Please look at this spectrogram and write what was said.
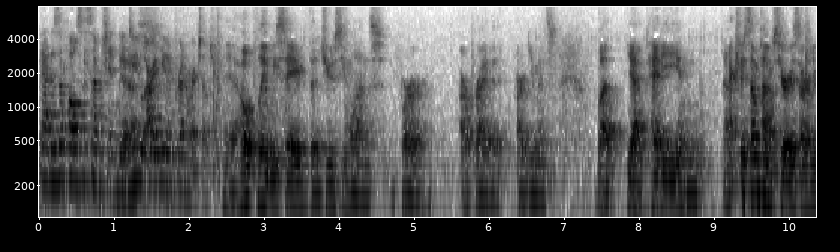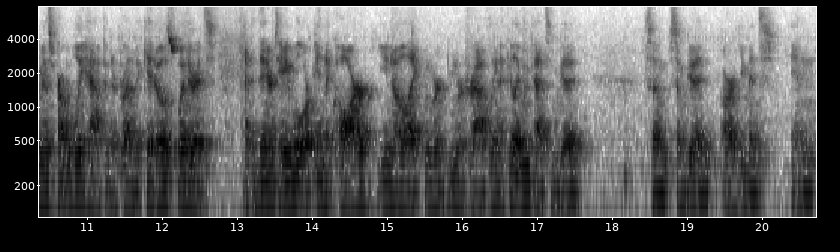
That is a false assumption. We yes. do argue in front of our children. Yeah, hopefully we save the juicy ones for our private arguments. But yeah, petty and actually sometimes serious arguments probably happen in front of the kiddos, whether it's at the dinner table or in the car, you know, like when we're when we're traveling. I feel like we've had some good some some good arguments in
